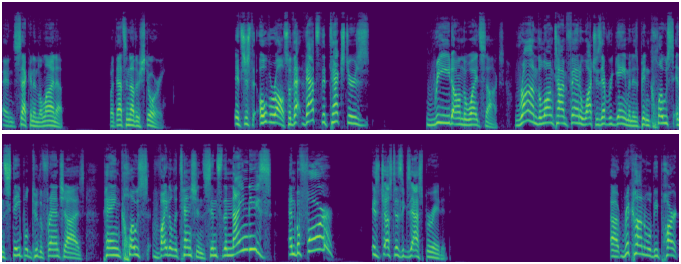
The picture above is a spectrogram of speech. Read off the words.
and second in the lineup. But that's another story. It's just overall. So that that's the textures read on the White Sox. Ron, the longtime fan who watches every game and has been close and stapled to the franchise, paying close, vital attention since the 90s and before, is just as exasperated. Uh, Rick Hahn will be part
